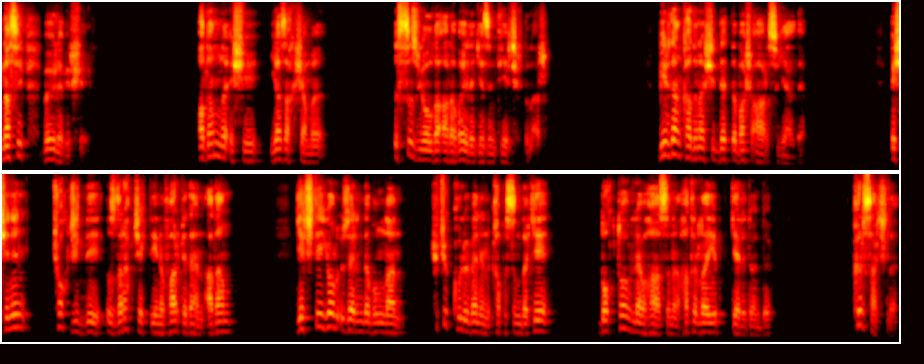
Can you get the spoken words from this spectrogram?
Nasip böyle bir şey. Adamla eşi yaz akşamı ıssız yolda arabayla gezintiye çıktılar. Birden kadına şiddetli baş ağrısı geldi. Eşinin çok ciddi ızdırap çektiğini fark eden adam, geçtiği yol üzerinde bulunan küçük kulübenin kapısındaki doktor levhasını hatırlayıp geri döndü. Kır saçlı,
